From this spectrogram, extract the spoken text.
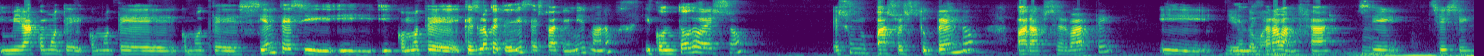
mira cómo te, cómo te, cómo te sientes y, y, cómo te, qué es lo que te dices tú a ti misma, ¿no? Y con todo eso, es un paso estupendo para observarte y, empezar a avanzar. Mm. Sí. Sí, sí.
